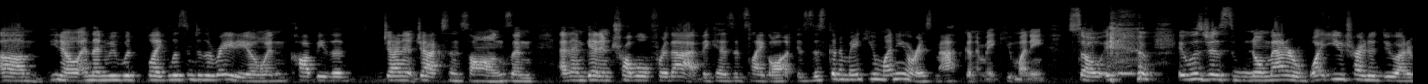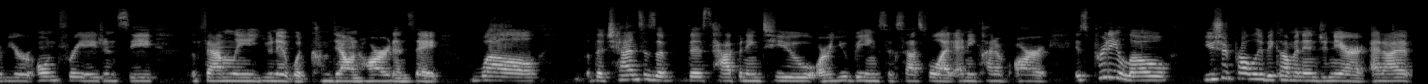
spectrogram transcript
um, you know, and then we would like listen to the radio and copy the Janet Jackson songs and and then get in trouble for that because it's like, oh, is this going to make you money or is math going to make you money? So it, it was just no matter what you try to do out of your own free agency, the family unit would come down hard and say, well, the chances of this happening to you or you being successful at any kind of art is pretty low. You should probably become an engineer. And I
